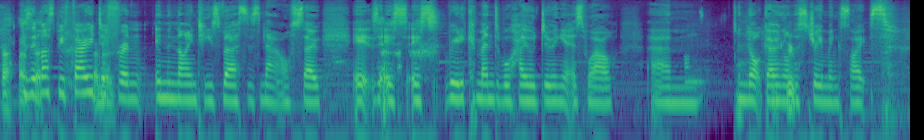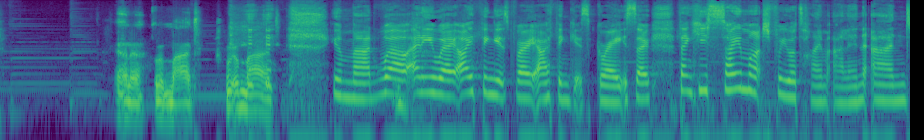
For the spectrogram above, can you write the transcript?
because it must be very different in the 90s versus now. So it's it's, it's really commendable how you're doing it as well, um, not going on the streaming sites. Yeah, no, we're mad. We're mad. You're mad. Well, anyway, I think it's very, I think it's great. So thank you so much for your time, Alan. And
